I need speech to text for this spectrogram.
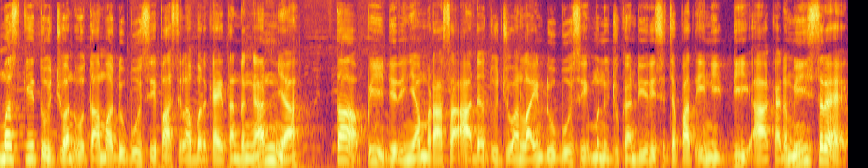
Meski tujuan utama Dubusi pastilah berkaitan dengannya, tapi dirinya merasa ada tujuan lain Dubusi menunjukkan diri secepat ini di Akademi Shrek.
